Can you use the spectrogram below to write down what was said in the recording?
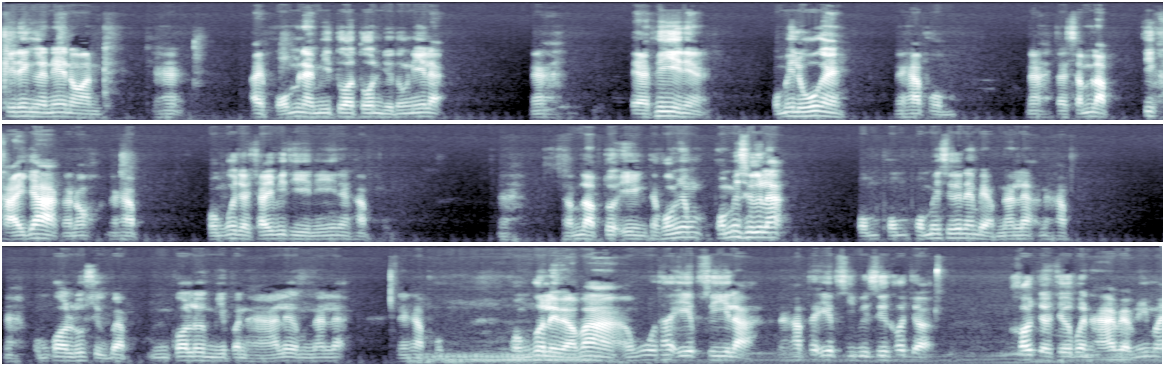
พี่ได้เงินแน่นอนนะฮะไอ้ผมเนี่ยมีตัวตนอยู่ตรงนี้แหละนะแต่พี่เนี่ยผมไม่รู้ไงนะครับ ผมนะแต่สำหรับที่ขายยากอะเนาะนะครับ ผมก็จะใช้วิธีนี้นะครับนะสำหรับตัวเองแต่ผมยังผมไม่ซื้อแล้วผมผมผมไม่ซื้อในแบบนั้นแล้วนะครับนะผมก็รู้สึกแบบมันก็เริ่มมีปัญหาเริ่มนั้นแล้วนะครับผมผมก็เลยแบบว่าโอ้ถ้า FC ล่ะนะครับถ้า FC ไปซื้อเขาจะ เขาจะเจอปัญหาแบบนี้ไหม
